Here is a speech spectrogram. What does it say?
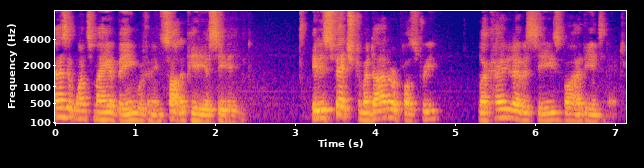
as it once may have been with an encyclopedia CD. It is fetched from a data repository located overseas via the internet.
